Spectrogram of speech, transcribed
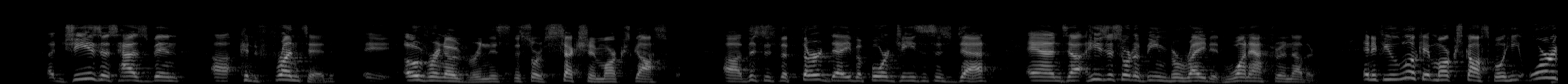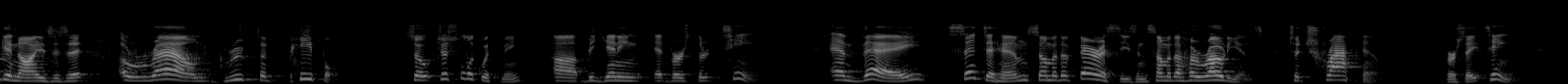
Uh, Jesus has been uh, confronted uh, over and over in this, this sort of section in Mark's gospel. Uh, this is the third day before Jesus' death, and uh, he's just sort of being berated one after another. And if you look at Mark's gospel, he organizes it around groups of people. So just look with me, uh, beginning at verse 13. And they sent to him some of the Pharisees and some of the Herodians to trap him. Verse 18.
